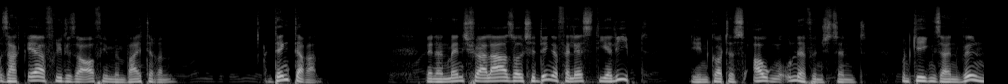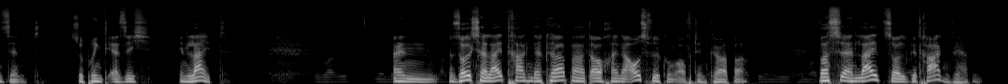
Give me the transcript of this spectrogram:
sagt er, Friede sei auf ihm im Weiteren. Denkt daran, wenn ein Mensch für Allah solche Dinge verlässt, die er liebt, die in Gottes Augen unerwünscht sind und gegen seinen Willen sind, so bringt er sich in Leid. Ein solcher leidtragender Körper hat auch eine Auswirkung auf den Körper. Was für ein Leid soll getragen werden?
